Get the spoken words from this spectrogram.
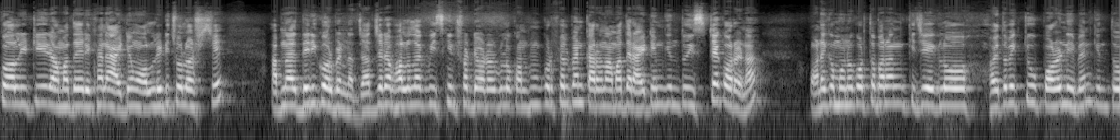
কোয়ালিটির আমাদের এখানে আইটেম অলরেডি চলে আসছে। আপনারা দেরি করবেন না। যার যেটা ভালো লাগবে স্ক্রিনশট দিয়ে অর্ডারগুলো কনফার্ম করে ফেলবেন। কারণ আমাদের আইটেম কিন্তু স্টে করে না। অনেকে মনে করতে পারেন কি যে এগুলো হয়তো একটু পরে নেবেন, কিন্তু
